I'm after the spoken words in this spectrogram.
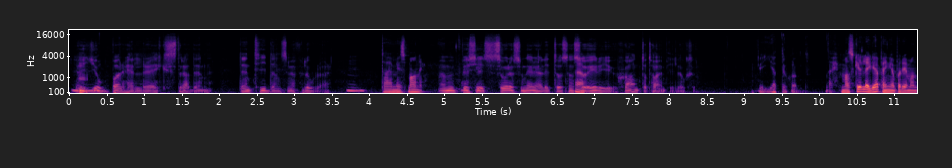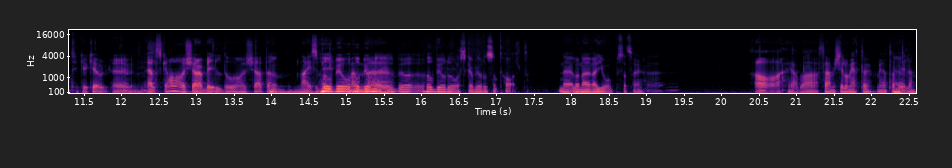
Jag Mm. jobbar hellre extra den, den tiden som jag förlorar. Mm. Time is money. Ja, men precis, så resonerar jag lite. Och sen Ja. så är det ju skönt att ha en bil också. Det är jätteskönt. Nej, man ska ju lägga pengar på det man tycker är kul. Eh, Älskar man att köra bil, då köp en nice bil. Hur bor, hur bor ni? eh, Hur bor, hur bor du Oskar? Bor du centralt? Nej, eller nära jobb så att säga? Ja, jag bara fem kilometer, men jag tar Ja. bilen.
